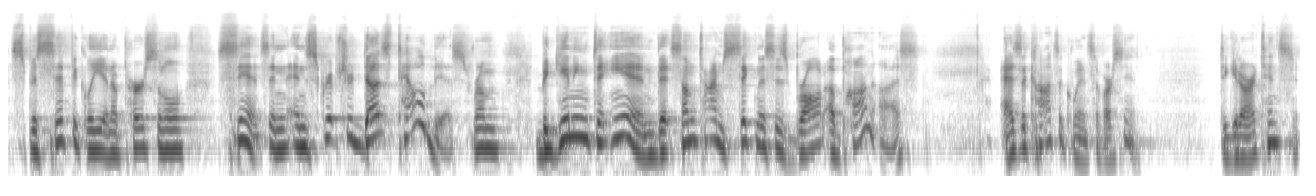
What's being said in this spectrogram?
specifically in a personal sense. And, and scripture does tell this from beginning to end that sometimes sickness is brought upon us as a consequence of our sin to get our attention,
